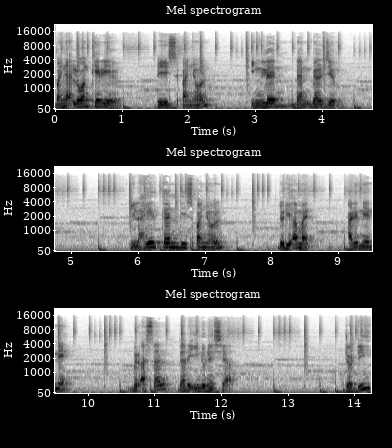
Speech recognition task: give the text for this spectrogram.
banyak luang karier di Sepanyol, England dan Belgium. Dilahirkan di Sepanyol, Jody Ahmad ada nenek berasal dari Indonesia. Jody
